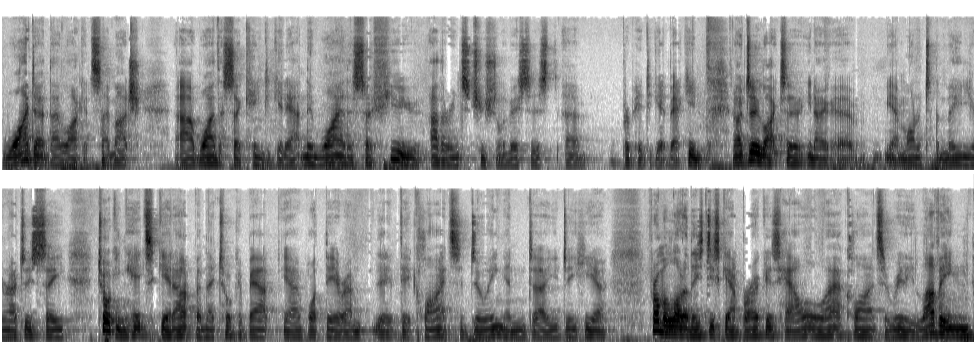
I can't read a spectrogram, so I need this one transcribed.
Why don't they like it so much? Uh, why are they so keen to get out? And then why are there so few other institutional investors uh, prepared to get back in. And I do like to, you know, uh, you know, monitor the media, and I do see talking heads get up and they talk about, you know, what their um, their, their clients are doing, and uh, you do hear from a lot of these discount brokers how oh, our clients are really loving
